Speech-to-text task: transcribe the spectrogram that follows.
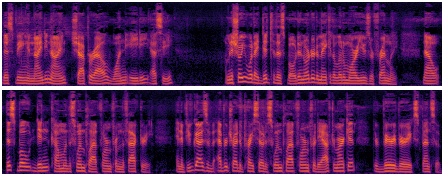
this being a 99 Chaparral 180 SE. I'm going to show you what I did to this boat in order to make it a little more user-friendly. Now, this boat didn't come with a swim platform from the factory. And if you guys have ever tried to price out a swim platform for the aftermarket, they're very, very expensive.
